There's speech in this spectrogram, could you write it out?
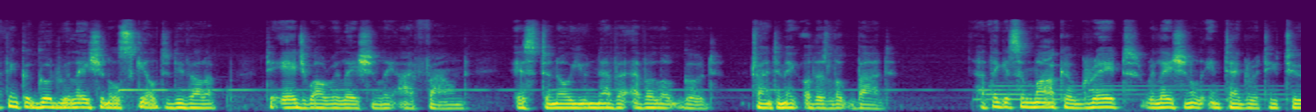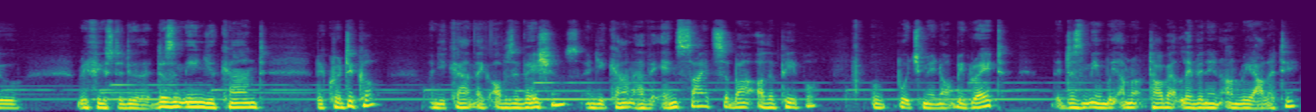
think a good relational skill to develop to age well relationally, I've found, is to know you never ever look good, trying to make others look bad. I think it's a mark of great relational integrity to refuse to do that. Doesn't mean you can't be critical and you can't make observations and you can't have insights about other people, which may not be great. It doesn't mean we, I'm not talking about living in unreality,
